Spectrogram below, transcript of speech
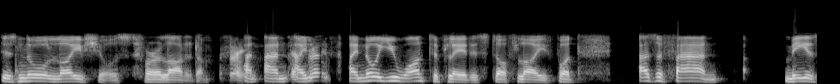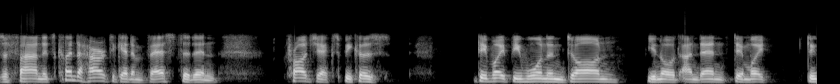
there's no live shows for a lot of them. Right. And, and I, right. I know you want to play this stuff live, but as a fan, me as a fan, it's kind of hard to get invested in projects because they might be one and done, you know, and then they might the,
